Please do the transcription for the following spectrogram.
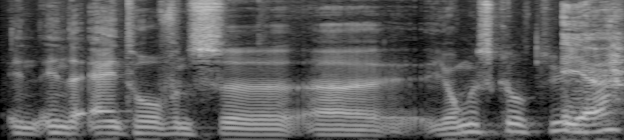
in, in de Eindhovense eh, jongenscultuur. Ja.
